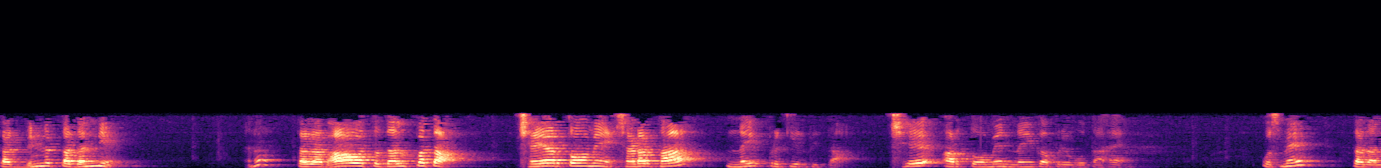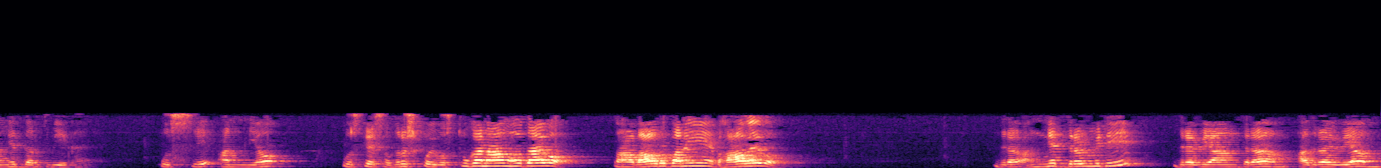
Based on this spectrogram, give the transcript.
तद भिन्न तदन्य। है ना? तद अभाव तदल्पता। छह अर्थों में षडर्था नई प्रकीर्तिता। छह अर्थों में नई का प्रयोग होता है। उसमें तद अन्य दर्थ भी एक है। उससे अन्य, उसके सदृश कोई वस्तु का नाम होता है वो भाव रूपा नहीं है, भाव है वो। अन्य द्रव्य द्रव्यांतरम, अद्रव्यम,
